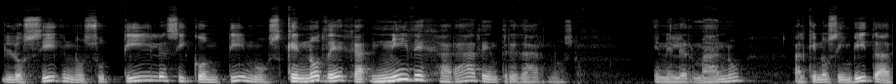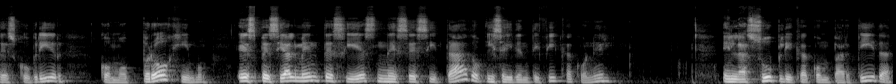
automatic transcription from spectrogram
los signos sutiles y continuos que no deja ni dejará de entregarnos en el hermano al que nos invita a descubrir como prójimo, especialmente si es necesitado y se identifica con él, en la súplica compartida,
